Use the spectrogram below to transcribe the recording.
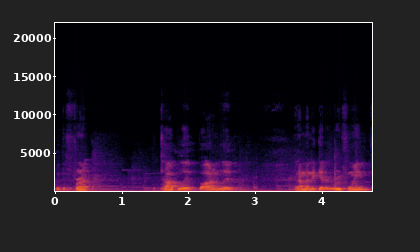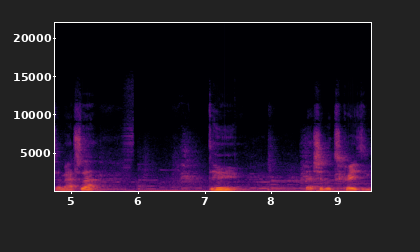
With the front, the top lip, bottom lip, and I'm gonna get a roof wing to match that. Damn, that shit looks crazy.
